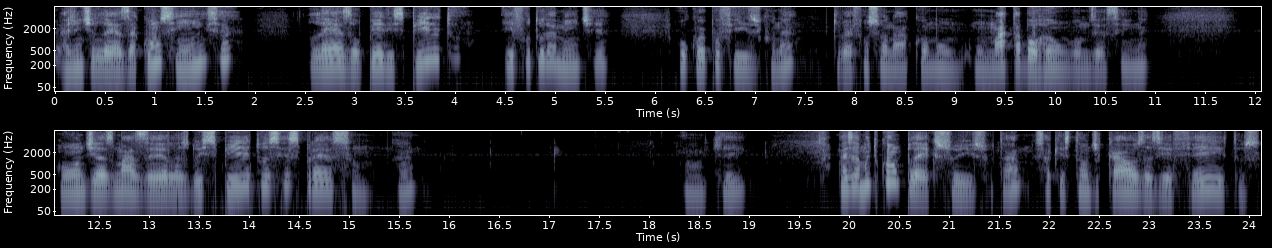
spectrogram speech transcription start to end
A gente lesa a consciência, lesa o perispírito e futuramente o corpo físico, né? Que vai funcionar como um, um mata-borrão, vamos dizer assim, né? onde as mazelas do espírito se expressam. Né? Ok. Mas é muito complexo isso, tá? Essa questão de causas e efeitos.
